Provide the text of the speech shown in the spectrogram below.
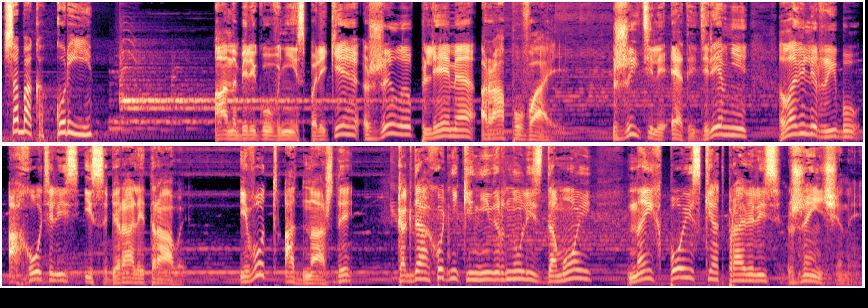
Собака – курии. А на берегу вниз по реке жило племя Рапувай. Жители этой деревни – ловили рыбу, охотились и собирали травы. И вот однажды, когда охотники не вернулись домой, на их поиски отправились женщины.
